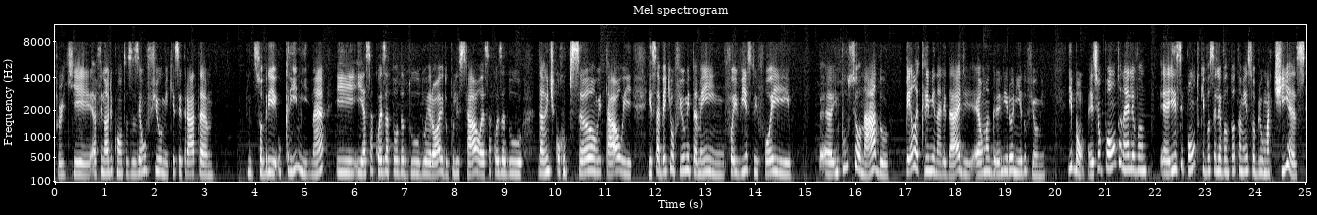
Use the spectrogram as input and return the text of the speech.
Porque, afinal de contas, é um filme que se trata sobre o crime, né? E, e essa coisa toda do, do, herói, do policial, essa coisa do, da anticorrupção e tal, e, e saber que o filme também foi visto e foi é, impulsionado pela criminalidade é uma grande ironia do filme. E bom, esse é o ponto, né? Levant... É, esse ponto que você levantou também sobre o Matias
